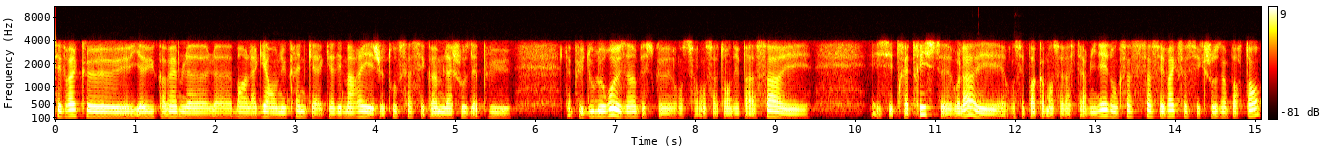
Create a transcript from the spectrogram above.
c'est vrai qu'il y a eu quand même le, bon, la guerre en Ukraine qui a, qui a, démarré, et je trouve que ça c'est quand même la chose la plus la plus douloureuse, hein, parce qu'on ne s'attendait pas à ça et, et c'est très triste, voilà, et on ne sait pas comment ça va se terminer. Donc ça, ça c'est vrai que ça c'est quelque chose d'important.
